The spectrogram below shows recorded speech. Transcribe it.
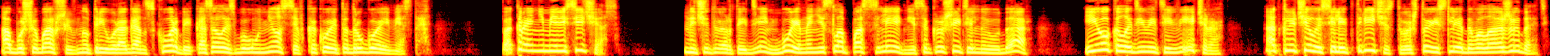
А бушевавший внутри ураган скорби, казалось бы, унесся в какое-то другое место. По крайней мере, сейчас. На четвертый день буря нанесла последний сокрушительный удар, и около девяти вечера отключилось электричество, что и следовало ожидать.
